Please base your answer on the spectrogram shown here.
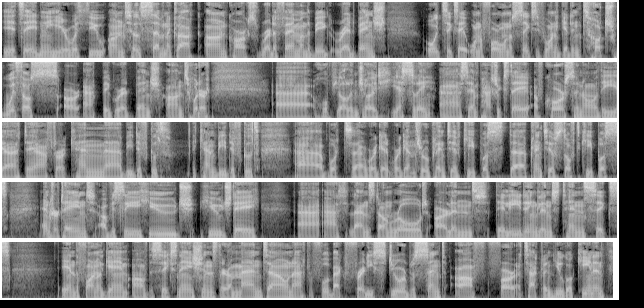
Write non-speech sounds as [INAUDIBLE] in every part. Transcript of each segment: It's Aidan Lee here with you until 7 o'clock on Cork's Red FM on the big red bench. 0868 104 106 if you want to get in touch with us or at Big Red Bench on Twitter. Uh, hope you all enjoyed yesterday. Uh, St. Patrick's Day, of course. I know the uh, day after can uh, be difficult. It can be difficult, uh, but uh, we're getting we're getting through plenty of keep us plenty of stuff to keep us entertained. Obviously, huge huge day uh, at Lansdowne Road. Ireland, they lead England 10 6 in the final game of the Six Nations. They're a man down after fullback Freddie Steward was sent off for a tackling Hugo Keenan.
